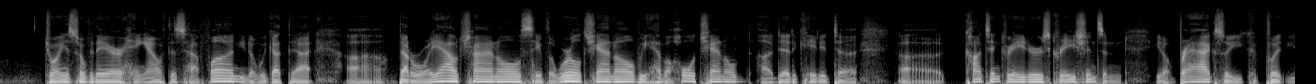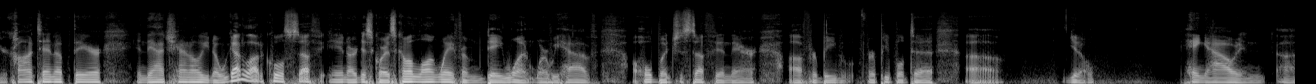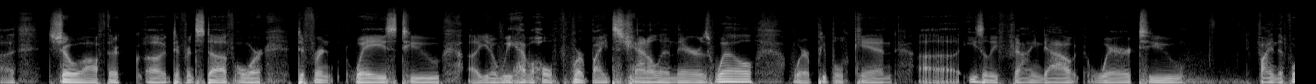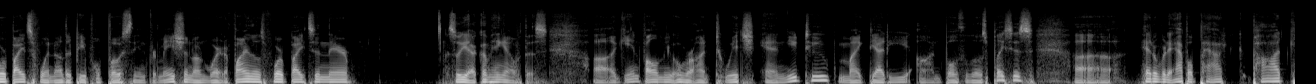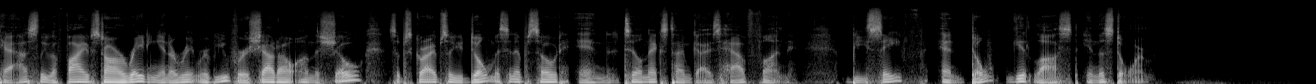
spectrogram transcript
join us over there, hang out with us, have fun. You know, we got that uh, Battle Royale channel, Save the World channel. We have a whole channel uh, dedicated to uh, content creators creations and you know brag so you could put your content up there in that channel you know we got a lot of cool stuff in our discord it's come a long way from day one where we have a whole bunch of stuff in there uh, for people for people to uh, you know hang out and uh, show off their uh, different stuff or different ways to uh, you know we have a whole Fort Bytes channel in there as well where people can uh, easily find out where to find the Fort Bytes when other people post the information on where to find those Fort Bytes in there. So yeah, come hang out with us. Uh, again, follow me over on Twitch and YouTube, Mike Daddy on both of those places. Uh, head over to Apple Pod Podcasts, leave a five star rating and a written review for a shout out on the show. Subscribe so you don't miss an episode. And until next time, guys, have fun, be safe, and don't get lost in the storm.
